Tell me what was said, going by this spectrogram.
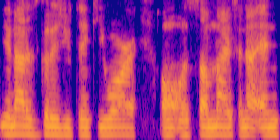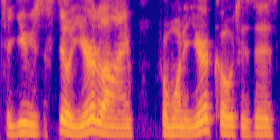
you're not as good as you think you are on, on some nights. And and to use still your line from one of your coaches is,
